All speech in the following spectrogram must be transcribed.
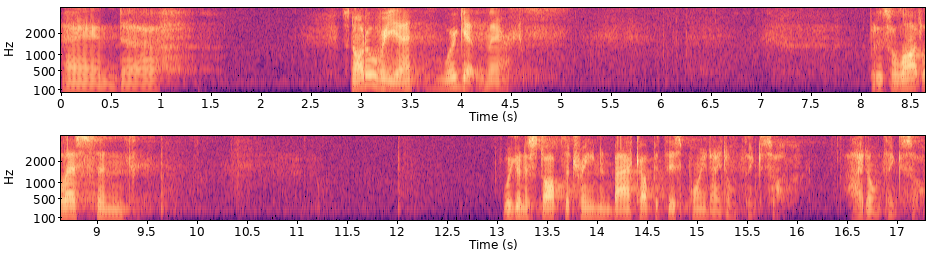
And uh, it's not over yet. We're getting there. But it's a lot less than We're going to stop the train and back up at this point? I don't think so. I don't think so.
